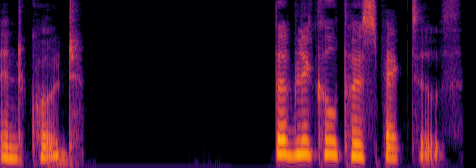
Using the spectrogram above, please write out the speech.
End quote. Biblical perspective.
